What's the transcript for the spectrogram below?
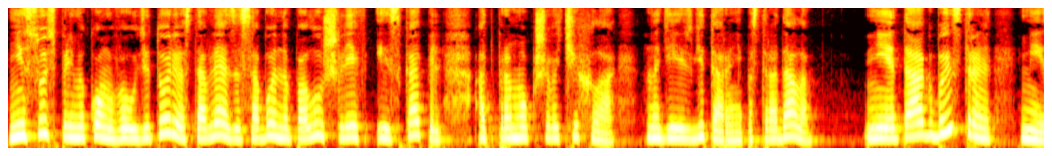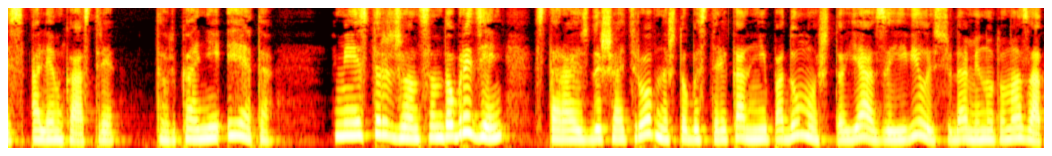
Несусь прямиком в аудиторию, оставляя за собой на полу шлейф из капель от промокшего чехла. Надеюсь, гитара не пострадала. «Не так быстро, мисс Аленкастре. Только не это. «Мистер Джонсон, добрый день!» Стараюсь дышать ровно, чтобы старикан не подумал, что я заявилась сюда минуту назад,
